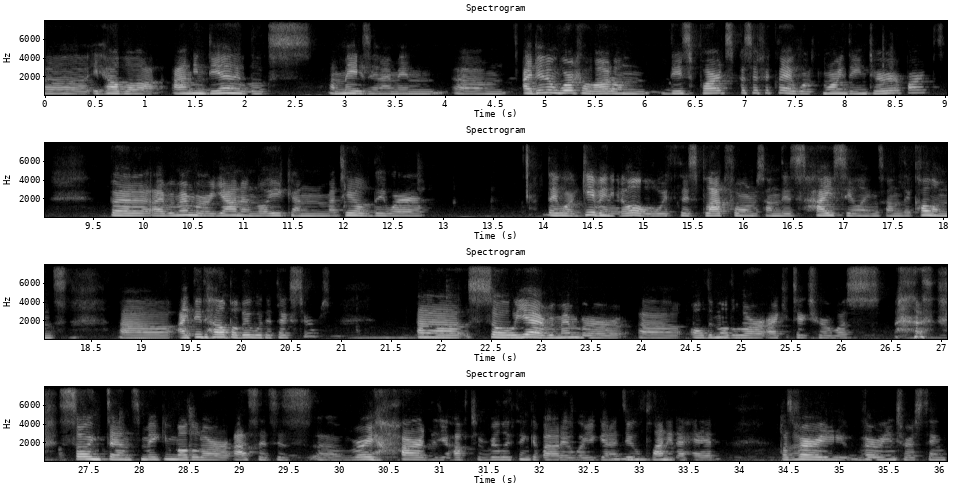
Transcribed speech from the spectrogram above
Uh, it helped a lot. And in the end, it looks amazing. I mean, um, I didn't work a lot on this part specifically. I worked more in the interior parts. But I remember Jan and Loic and Mathilde, they were they were giving it all with these platforms and these high ceilings and the columns. Uh, I did help a bit with the textures. Uh, so yeah, I remember uh, all the modular architecture was so intense. Making modular assets is uh, very hard. You have to really think about it, what you're gonna do, mm-hmm. plan it ahead. It was very, very interesting.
